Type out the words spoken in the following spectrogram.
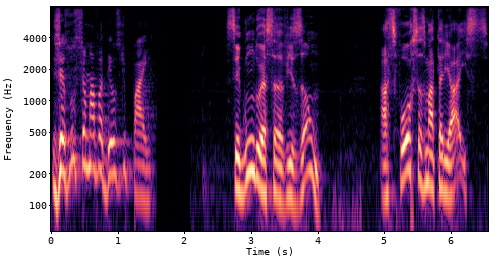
Jesus chamava Deus de Pai. Segundo essa visão, as forças materiais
